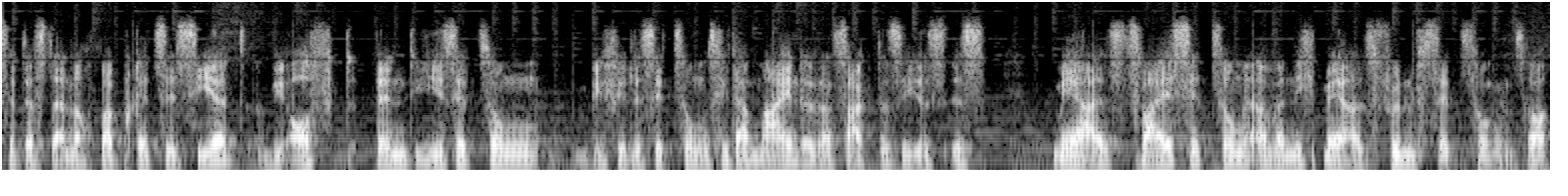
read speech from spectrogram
wird das dann nochmal präzisiert, wie oft denn die Sitzungen, wie viele Sitzungen sie da meint. Und dann sagte sie, es ist mehr als zwei Sitzungen, aber nicht mehr als fünf Sitzungen. So,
